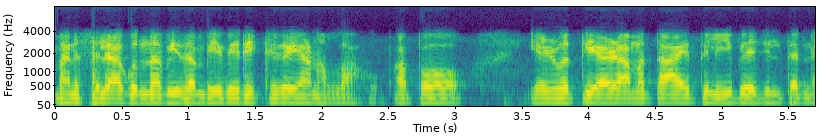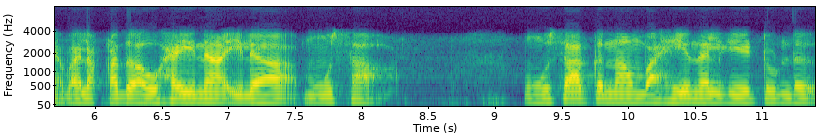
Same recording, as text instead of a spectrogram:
മനസ്സിലാകുന്ന വിധം വിവരിക്കുകയാണ് അള്ളാഹു. അപ്പോൾ എഴുപത്തിയേഴാമത്തെ ആയത്തിൽ ഈ പേജിൽ തന്നെ വലക്കത് ഔഹൈന ഇല മൂസ. മൂസാക്ക് നാം വഹി നൽകിയിട്ടുണ്ട്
